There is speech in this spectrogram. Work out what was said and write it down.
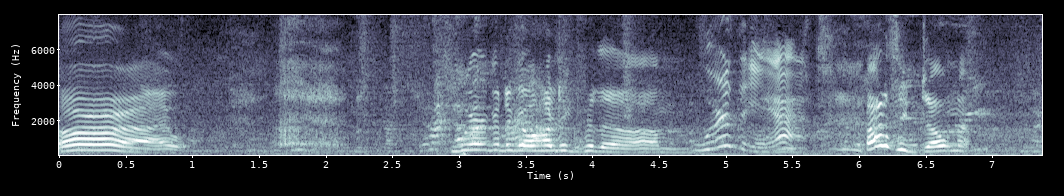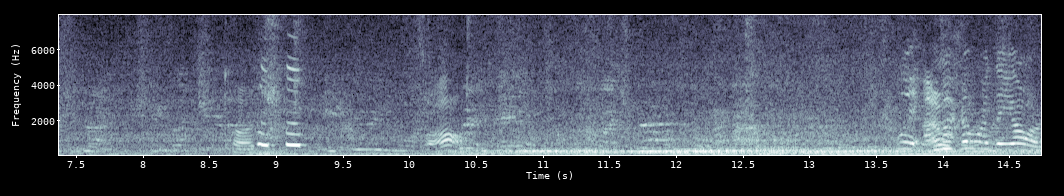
Alright. We're gonna go hunting for the, um, Where are they at? I honestly don't know. Touch. Oh. Wait, I don't know where they are.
